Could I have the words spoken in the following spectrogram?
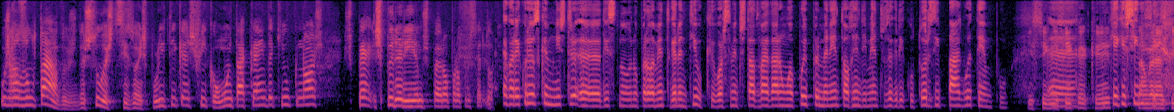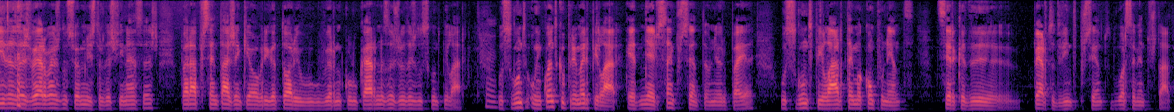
os resultados das suas decisões políticas ficam muito aquém daquilo que nós esperaríamos para o próprio setor. Agora, é curioso que a Ministra uh, disse no, no, Parlamento, garantiu que o Orçamento de Estado vai dar um apoio permanente ao rendimento dos agricultores e pago a tempo. Isso significa que, que, é que estão garantidas as verbas do Sr. Ministro das Finanças para a percentagem que é obrigatório o Governo colocar nas ajudas do segundo pilar. Hum. O segundo, enquanto que o primeiro pilar é dinheiro 100% da União Europeia, o segundo pilar tem uma componente de cerca de perto de 20% do orçamento do Estado.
